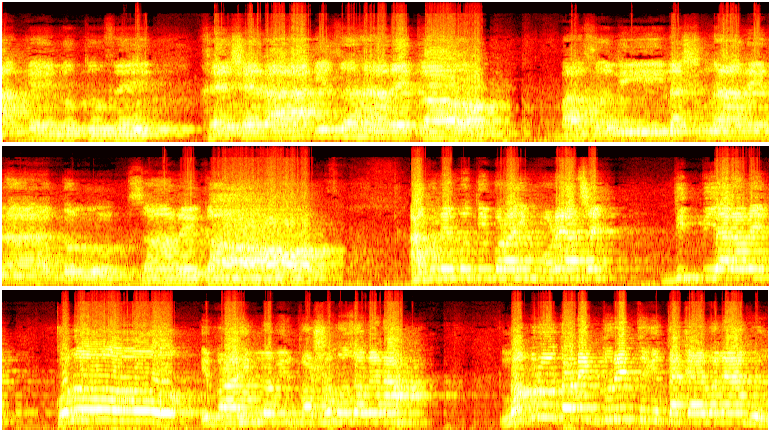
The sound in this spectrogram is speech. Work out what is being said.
আকে লুতুফে খেসেরা ইজহারে কর আগুনের মধ্যে ইব্রাহিম পড়ে আছে, দিব্যি আরামে। কোন ইব্রাহিম নবীর পশম জ্বলে না। নমরুদ অনেক দূরের থেকে তাকায় বলে, আগুন,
